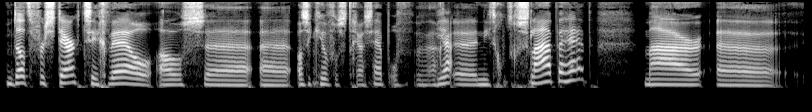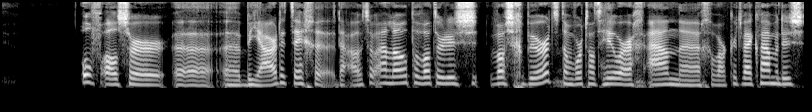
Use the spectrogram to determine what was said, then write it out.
Dat versterkt zich wel als, eh, eh, als ik heel veel stress heb of Ja. niet goed geslapen heb. Maar of als er eh, eh, bejaarden tegen de auto aanlopen, wat er dus was gebeurd, dan wordt dat heel erg aangewakkerd. Wij kwamen dus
